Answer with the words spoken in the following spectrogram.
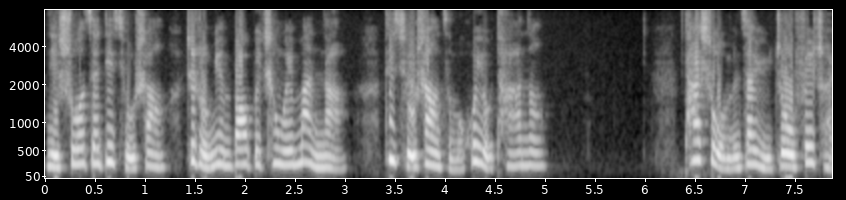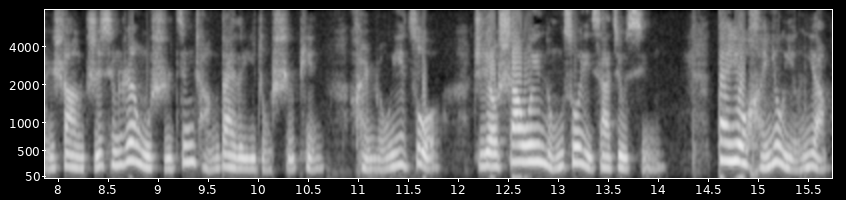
你说，在地球上这种面包被称为曼娜，地球上怎么会有它呢？它是我们在宇宙飞船上执行任务时经常带的一种食品，很容易做，只要稍微浓缩一下就行，但又很有营养。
